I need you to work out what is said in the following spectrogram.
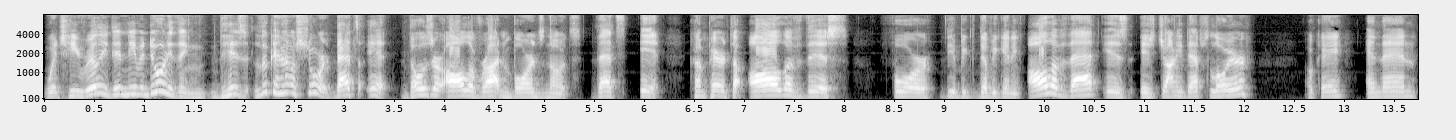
which he really didn't even do anything. His look at how short. That's it. Those are all of Rottenborn's notes. That's it compared to all of this for the the beginning. All of that is is Johnny Depp's lawyer, okay? And then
